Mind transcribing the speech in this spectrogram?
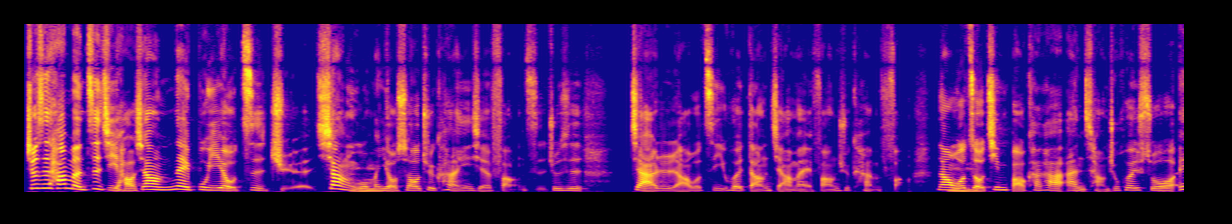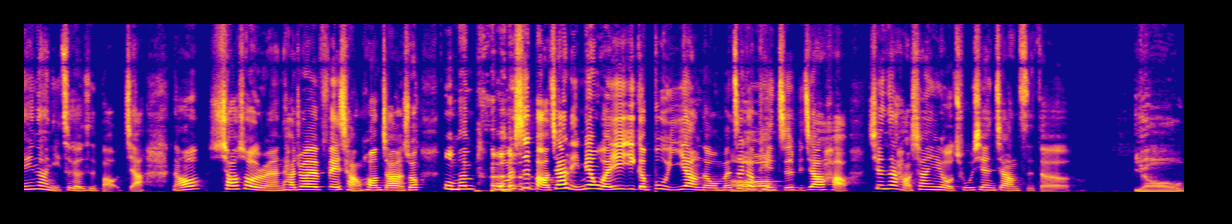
就是他们自己好像内部也有自觉，像我们有时候去看一些房子，就是。假日啊，我自己会当假买方去看房。那我走进宝咖咖的暗场，就会说：“哎、嗯欸，那你这个是保家。”然后销售人员他就会非常慌张的说：“我们我们是保家里面唯一一个不一样的，我们这个品质比较好。哦”现在好像也有出现这样子的。有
